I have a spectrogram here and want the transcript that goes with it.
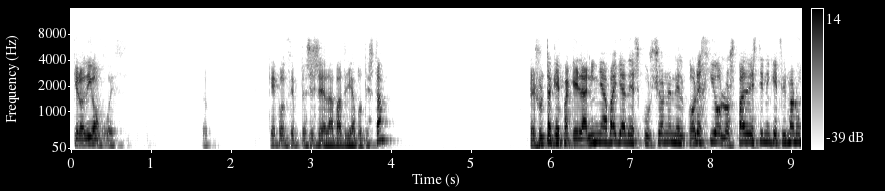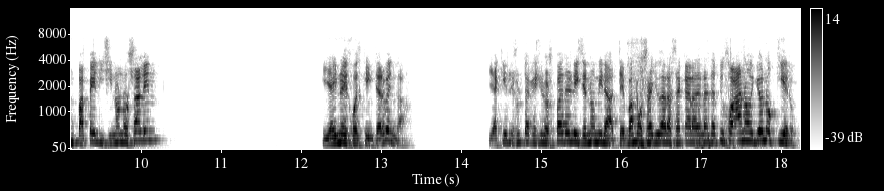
que lo diga un juez. ¿Qué concepto es ese de la patria potestad? Resulta que para que la niña vaya de excursión en el colegio, los padres tienen que firmar un papel y si no, no salen. Y ahí no hay juez que intervenga. Y aquí resulta que si los padres le dicen, no, mira, te vamos a ayudar a sacar adelante a tu hijo, ah, no, yo no quiero.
